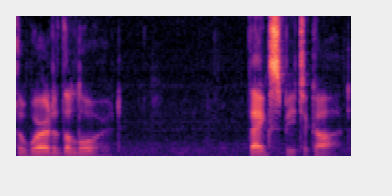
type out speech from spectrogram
The word of the Lord. Thanks be to God.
